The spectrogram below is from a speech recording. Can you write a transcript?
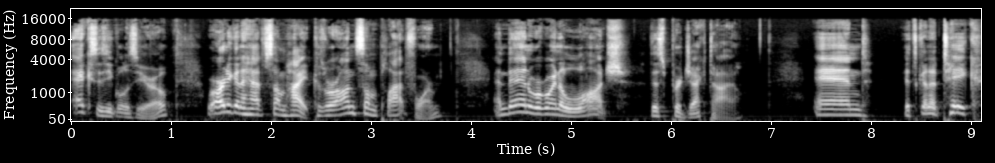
x is equal to 0, we're already going to have some height because we're on some platform. And then we're going to launch this projectile. And it's going to take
